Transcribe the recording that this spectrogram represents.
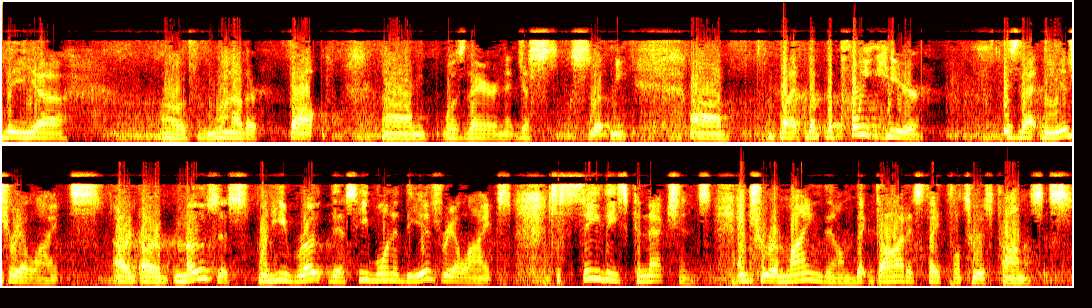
the uh, oh, one other thought um, was there, and it just slipped me. Uh, but the, the point here is that the Israelites, or, or, Moses, when he wrote this, he wanted the Israelites to see these connections and to remind them that God is faithful to his promises.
